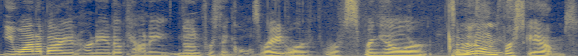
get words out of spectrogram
You want to buy in Hernando County, known for sinkholes, right? Or or Spring Hill, or some We're known areas. for scams.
